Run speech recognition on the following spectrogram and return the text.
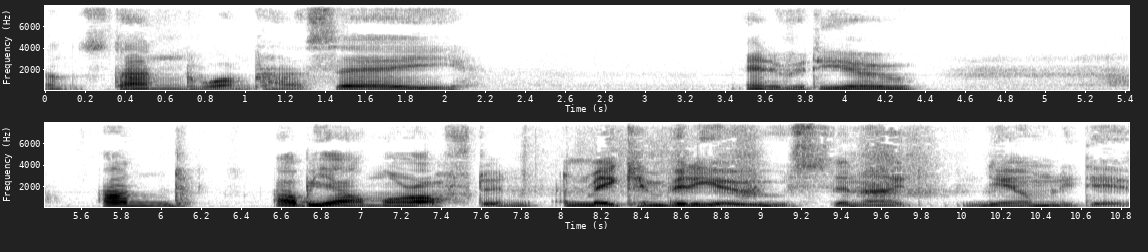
understand what I'm trying to say in a video, and I'll be out more often and making videos than I normally do.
